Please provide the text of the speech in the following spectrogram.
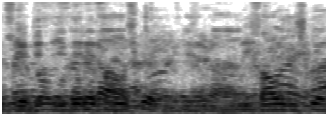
the script. You did- you did it all. the script. You did it all. You follow the script.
